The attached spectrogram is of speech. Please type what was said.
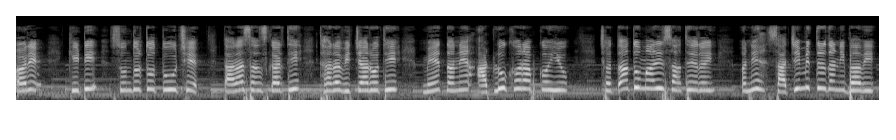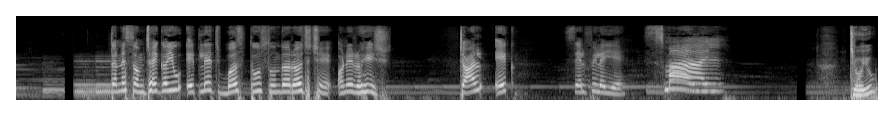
અરે કીટી સુંદર તો તું છે. તારા સંસ્કારથી, તારા વિચારોથી મેં તને આટલું ખરાબ કહ્યું. છતાં તું મારી સાથે રહી અને સાચી મિત્રતા નિભાવી. તને સમજાઈ ગયું એટલે જ બસ તું સુંદર જ છે અને રહીશ. ચાલ એક સેલ્ફી લઈએ. સ્માઈલ. જોયું?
